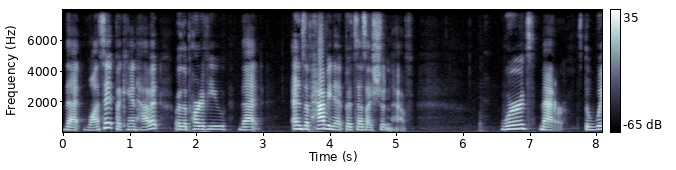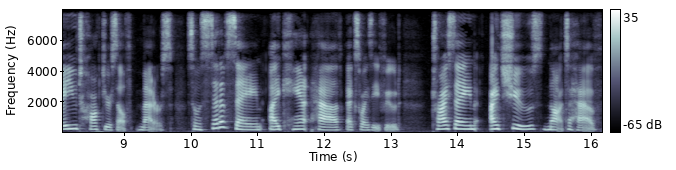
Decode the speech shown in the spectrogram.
that wants it but can't have it, or the part of you that ends up having it but says, I shouldn't have. Words matter. The way you talk to yourself matters. So instead of saying, I can't have XYZ food, try saying, I choose not to have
